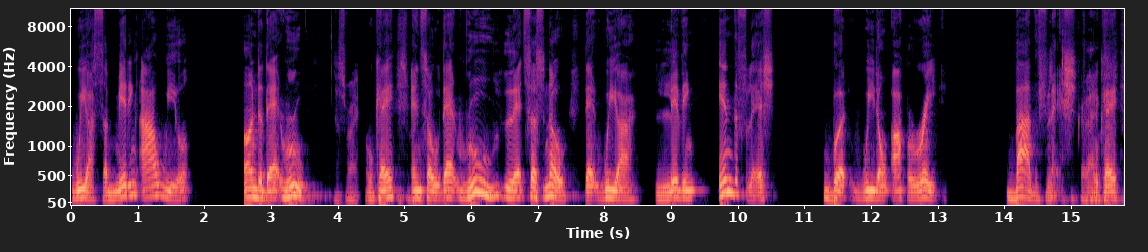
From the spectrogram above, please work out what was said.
we are submitting our will under that rule. That's right. Okay. That's right. And so that rule lets us know that we are living in the flesh, but we don't operate by the flesh. Okay. Okay. Facts.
